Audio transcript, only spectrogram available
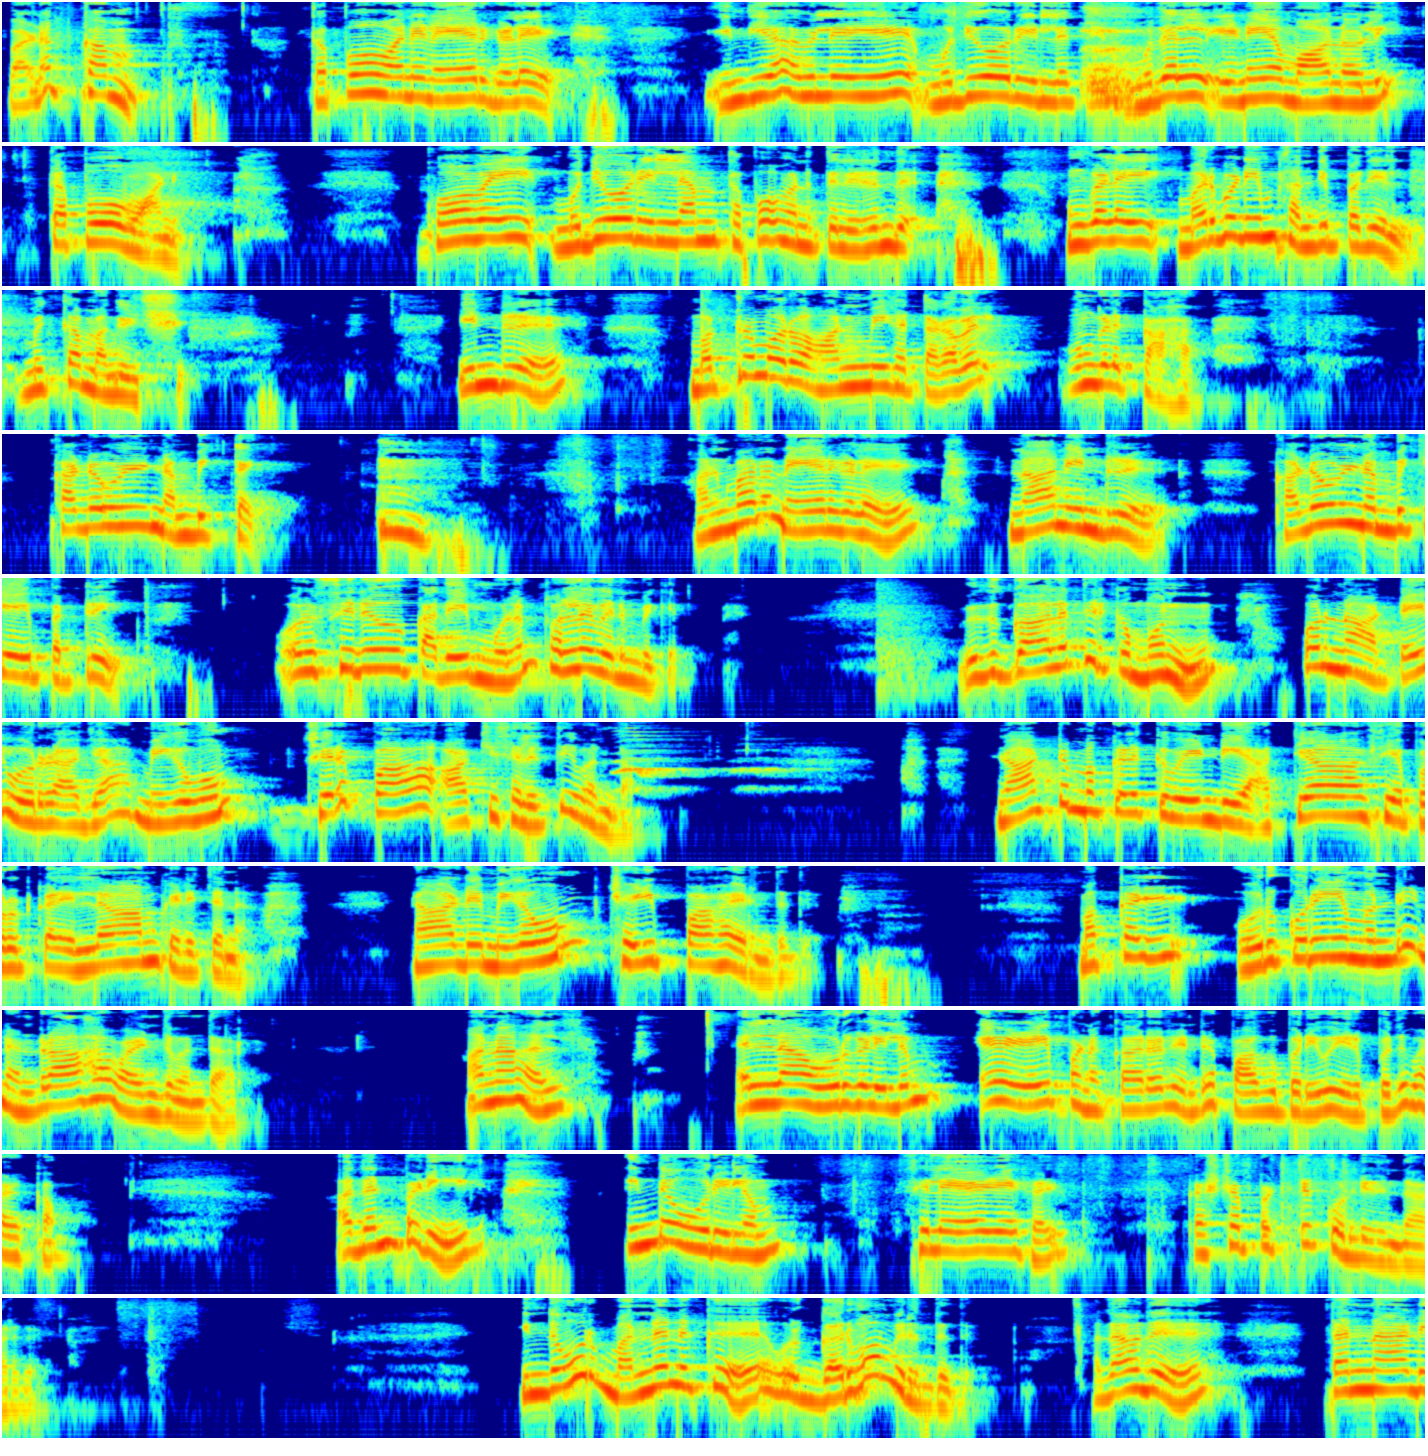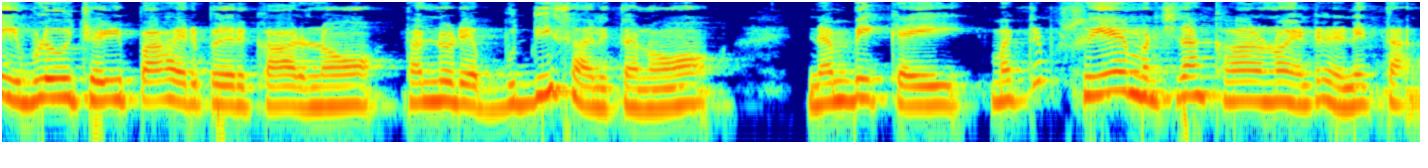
வணக்கம். தப்போவானி நேயர்களே இந்தியாவிலேயே முதியோர் இல்லத்தின் முதல் இணைய வானொலி தப்போவாணி கோவை முதியோர் இல்லம் தப்போவனத்திலிருந்து உங்களை மறுபடியும் சந்திப்பதில் மிக்க மகிழ்ச்சி. இன்று மற்றுமொரு ஆன்மீக தகவல் உங்களுக்காக. கடவுள் நம்பிக்கை. அன்பான நேயர்களே நான் இன்று கடவுள் நம்பிக்கையை பற்றி ஒரு சிறு கதை மூலம் சொல்ல விரும்புகிறேன். வெகு காலத்திற்கு முன் ஒரு நாட்டை ஒரு ராஜா மிகவும் சிறப்பாக ஆட்சி செலுத்தி வந்தான். நாட்டு மக்களுக்கு வேண்டிய அத்தியாவசிய பொருட்கள் எல்லாம் கிடைத்தன. நாடு மிகவும் செழிப்பாக இருந்தது. மக்கள் ஒரு குறையுமின்றி நன்றாக வாழ்ந்து வந்தார். ஆனால் எல்லா ஊர்களிலும் ஏழை பணக்காரர் என்ற பாகுபிரிவு இருப்பது வழக்கம். அதன்படி இந்த ஊரிலும் சில ஏழைகள் கஷ்டப்பட்டு கொண்டிருந்தார்கள். இந்த ஊர் மன்னனுக்கு ஒரு கர்வம் இருந்தது. அதாவது தன் நாடு இவ்வளவு செழிப்பாக இருப்பதற்கு காரணம் தன்னுடைய புத்திசாலித்தனம் நம்பிக்கை மற்றும் சுயமர்ச்சி தான் காரணம் என்று நினைத்தான்.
